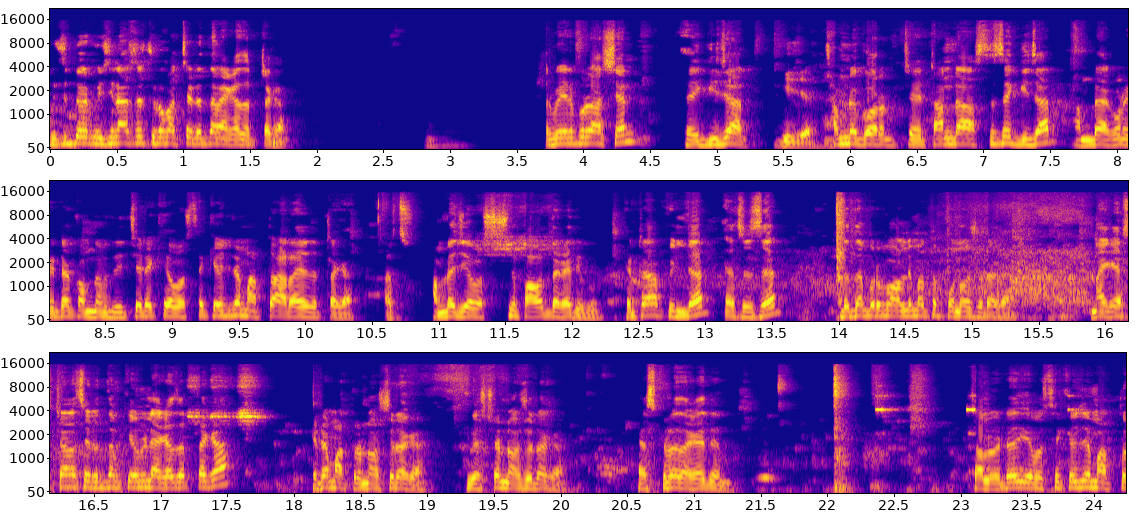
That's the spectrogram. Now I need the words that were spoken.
বিশুদ্ধ মেশিন আছে ছোটো বাচ্চা এটার দাম এক হাজার টাকা। তবে এরপরে আসেন গিজার? গিজার সামনে গরম ঠান্ডা আসতেছে গিজার। আমরা এখন এটা কম দামে দিচ্ছি। এটা কি অবস্থা? কেউ যদি মাত্র আড়াই হাজার টাকা। আচ্ছা। আমরা যে অবস্থা পাওয়ার দেখা দিব। এটা ফিল্টার এসএস এর এটার দাম পড়বে অনলি মাত্র পনেরোশো টাকা। মাইক স্ট্যান্ড আছে এটার দাম কেউ এক হাজার টাকা। এটা মাত্র নশো টাকা। স্ট্যান্ড নশো টাকা। স্ক্রিনে দেখাই দেন। চলো এটা অবস্থা। কেউ যে মাত্র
